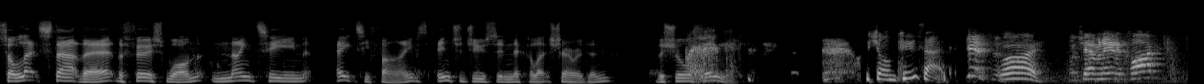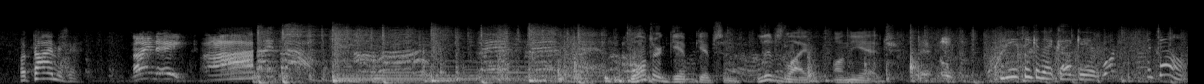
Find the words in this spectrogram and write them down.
So let's start there. The first one, 1985's introducing Nicolette Sheridan, The Sure Thing. Sean Cusack. Gibson, Why? don't you have an 8 o'clock? What time is it? 9 to 8. Walter Gibb Gibson lives life on the edge. What do you think of that guy, Gibb? I don't.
